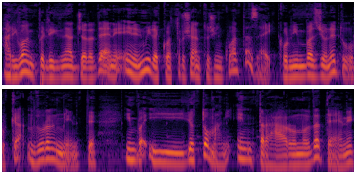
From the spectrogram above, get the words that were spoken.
arrivò in pellegrinaggio ad Atene e nel 1456 con l'invasione turca naturalmente inv- gli ottomani entrarono ad Atene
